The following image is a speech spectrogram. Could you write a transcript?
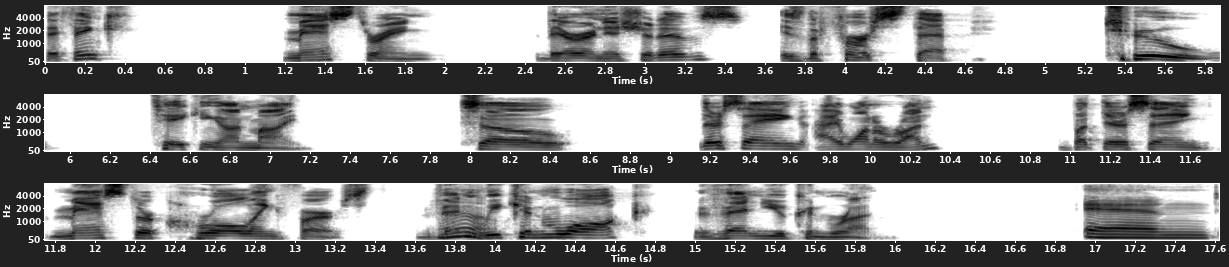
They think mastering their initiatives is the first step to taking on mine. So they're saying, I want to run, but they're saying, master crawling first. Then Oh. we can walk, then you can run. And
